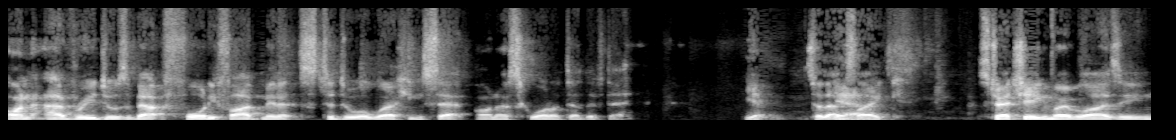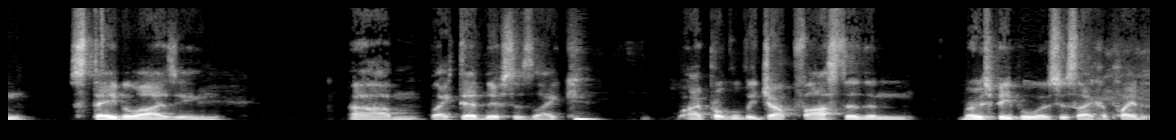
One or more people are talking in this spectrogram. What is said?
on average it was about 45 minutes to do a working set on a squat or deadlift day. Yeah. So that's Yeah. like stretching, mobilizing, stabilizing. Um, like deadlifts is like I probably jump faster than most people. It's just like I played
